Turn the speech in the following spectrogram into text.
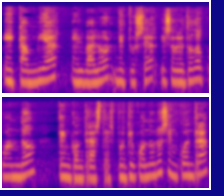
eh, cambiar el valor de tu ser y sobre todo cuando te encontraste. Porque cuando uno se encuentra,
